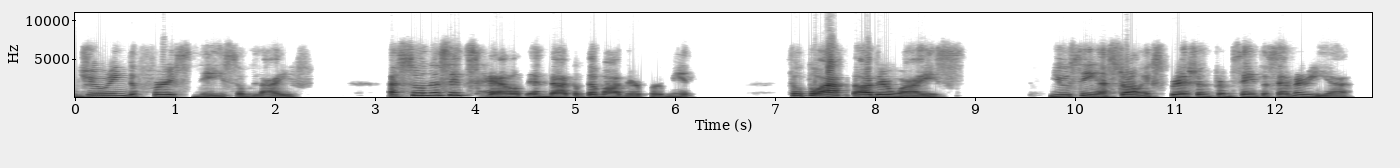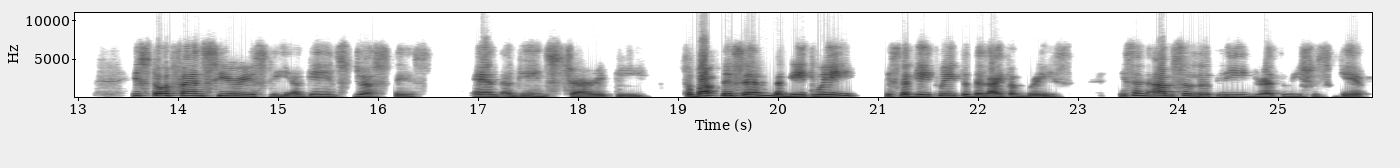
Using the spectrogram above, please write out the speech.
during the first days of life, as soon as its health and that of the mother permit. So to act otherwise, using a strong expression from Saint Josemaria, is to offend seriously against justice and against charity. So baptism, the gateway, is the gateway to the life of grace, is an absolutely gratuitous gift.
